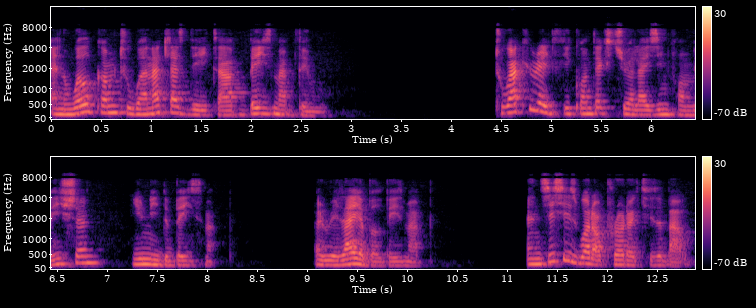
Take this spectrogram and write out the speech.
and welcome to OneAtlas Data base map demo. To accurately contextualize information, you need a base map, a reliable base map. And this is what our product is about.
